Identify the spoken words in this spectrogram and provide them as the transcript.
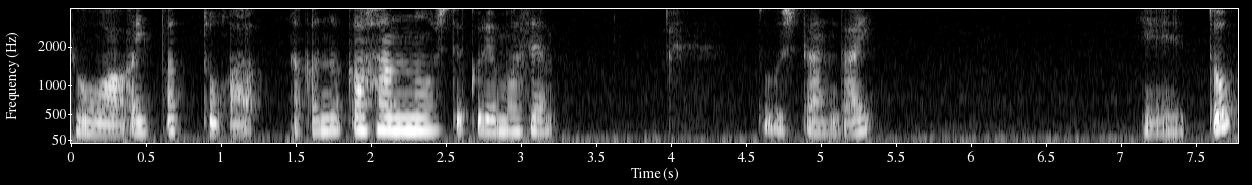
今日は iPad がなかなか反応してくれません。どうしたんだい？えー、っと、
